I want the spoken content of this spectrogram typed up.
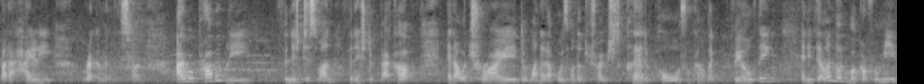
But I highly recommend this one I will probably finish this one, finish the backup, and I will try the one that I've always wanted to try, which is Clé de Peau, some kind of like veil thing. And if that one don't work out for me,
